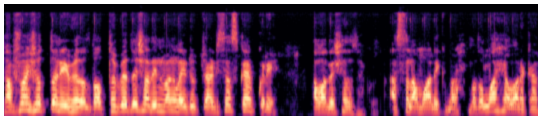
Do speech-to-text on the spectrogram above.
সবসময় সত্য নির্ভেজাল তথ্য পেতে স্বাধীন বাংলা ইউটিউব চ্যানেলটি সাবস্ক্রাইব করে আমাদের সাথে থাকুন। আসসালামু আলাইকুম রহমতুল্লাহ বারকাত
